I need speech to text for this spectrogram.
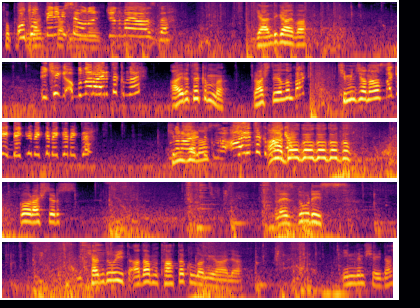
Topu O şuradan top benim ise çıkartmam onun lazım. canı bayağı azdı. Geldi galiba. İki bunlar ayrı takımlar. Ayrı takım mı? Rushlayalım. Bak Kimin canı az? bak bekle bekle bekle bekle. Kimin ayrı canı az? takımlar. Ayrı takımlar Aa gel. go go go go go. Go rushlıyoruz. Let's do this. We can do it. Adam tahta kullanıyor hala. İndim şeyden.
